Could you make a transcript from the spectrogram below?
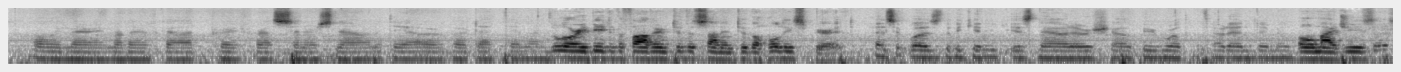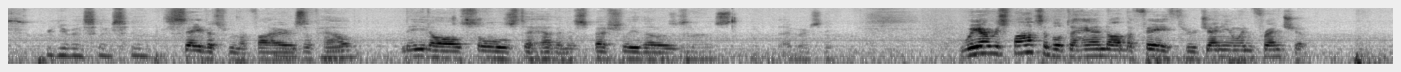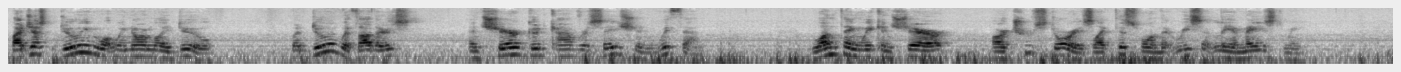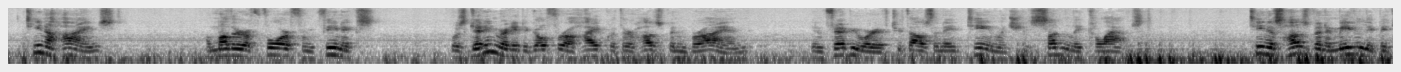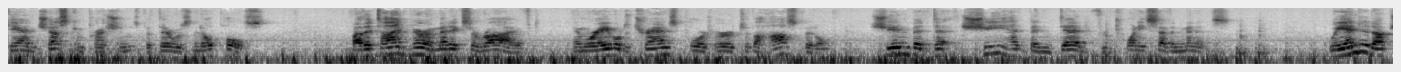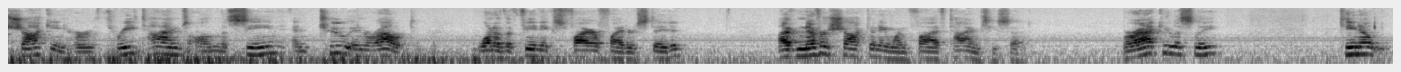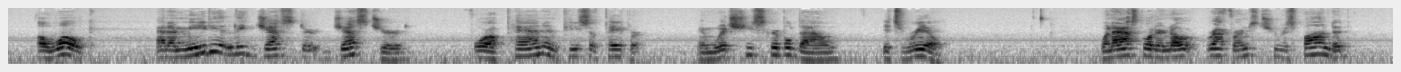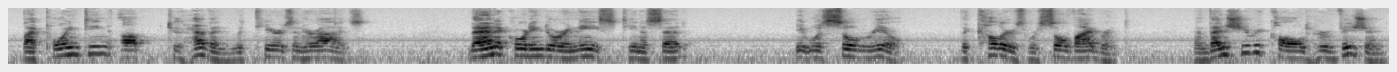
Holy Mary, Mother of God, pray for us sinners now and at the hour of our death. Amen. Glory be to the Father, and to the Son, and to the Holy Spirit. As it was the beginning, is now, and ever shall be, world without end. Amen. O my Jesus, Forgive us our sins. save us from the fires of hell. Lead all souls to heaven, especially those. most in thy mercy. We are responsible to hand on the faith through genuine friendship. By just doing what we normally do, but do it with others and share good conversation with them. One thing we can share are true stories like this one that recently amazed me. Tina Hines, a mother of four from Phoenix, was getting ready to go for a hike with her husband Brian in February of 2018 when she suddenly collapsed. Tina's husband immediately began chest compressions, but there was no pulse. By the time paramedics arrived and were able to transport her to the hospital, she had been, de- she had been dead for 27 minutes. We ended up shocking her three times on the scene and two en route, one of the Phoenix firefighters stated. I've never shocked anyone five times, he said. Miraculously, Tina awoke and immediately gesture, gestured for a pen and piece of paper in which she scribbled down, It's real. When asked what her note referenced, she responded by pointing up to heaven with tears in her eyes. Then, according to her niece, Tina said, It was so real. The colors were so vibrant. And then she recalled her vision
